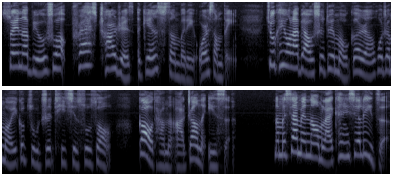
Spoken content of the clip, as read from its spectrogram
所以呢，比如说 press charges against somebody or something，就可以用来表示对某个人或者某一个组织提起诉讼，告他们啊这样的意思。那么下面呢，我们来看一些例子。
